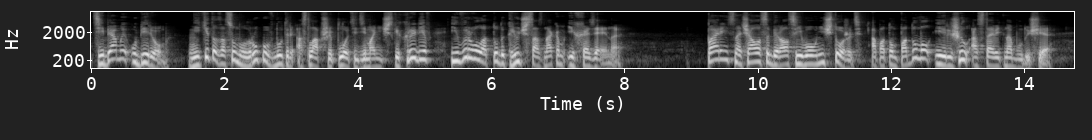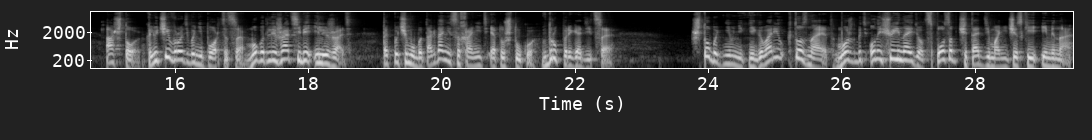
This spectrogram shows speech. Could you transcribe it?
тебя мы уберем. Никита засунул руку внутрь ослабшей плоти демонических крыльев и вырвал оттуда ключ со знаком их хозяина – Парень сначала собирался его уничтожить, а потом подумал и решил оставить на будущее. А что, ключи вроде бы не портятся, могут лежать себе и лежать. Так почему бы тогда не сохранить эту штуку? Вдруг пригодится. Что бы дневник ни говорил, кто знает, может быть он еще и найдет способ читать демонические имена.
